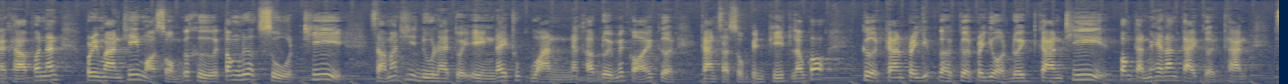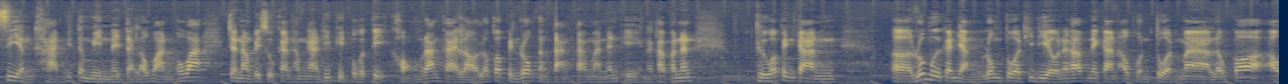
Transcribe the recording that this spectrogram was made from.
นะครับ เพราะนั้นปริมาณที่เหมาะสมก็คือต้องเลือกสูตรที่สามารถที่จะดูแลตัวเองได้ทุกวันนะครับ โดยไม่ก่อให้เกิดการสะสมเป็นพิษ แล้วก็เกิดการประโยชน์เกิดประโยชน์โดยการที่ป้องกันไม่ให้ร่างกายเกิดการเสี่ยงขาดวิตามินในแต่ละวัน เพราะว่าจะนำไปสู่การทำงานที่ผิดปกติของร่างกายเรา แล้วก็เป็นโรคต่างๆ ตามมานั่นเองนะครับ เพราะนั้นถือว่าเป็นการ ร่วมมือกันอย่างลงตัวทีเดียวนะครับในการเอาผลตรวจมา แล้วก็เอา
